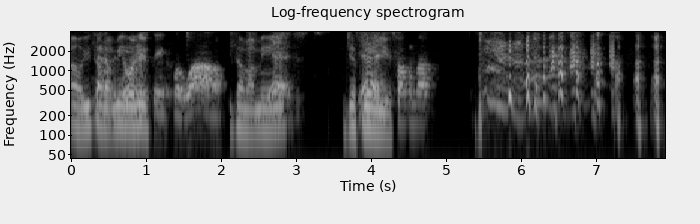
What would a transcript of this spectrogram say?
Oh, you talking about me? Doing this thing for a while. You talking about me? Yeah, just just yeah, me just talking about.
